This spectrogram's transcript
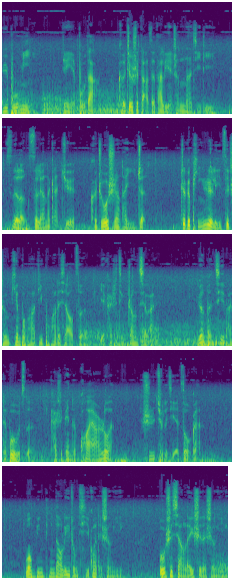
雨不密，点也不大，可就是打在他脸上的那几滴，似冷似凉的感觉，可着实让他一震。这个平日里自称天不怕地不怕的小子，也开始紧张起来。原本气派的步子。开始变得快而乱，失去了节奏感。王斌听到了一种奇怪的声音，不是响雷时的声音，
